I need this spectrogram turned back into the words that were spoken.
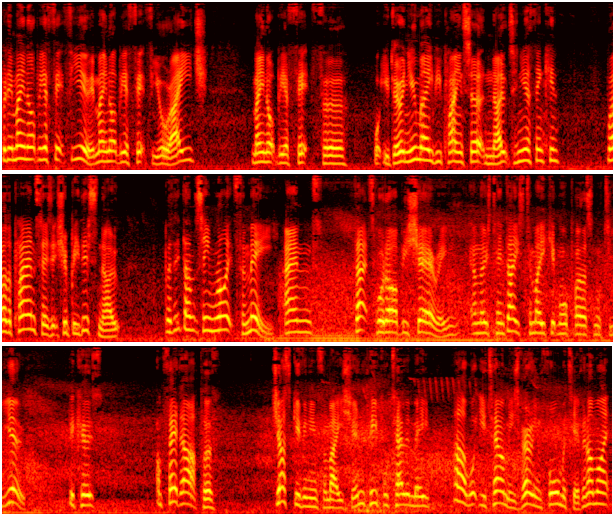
But it may not be a fit for you. It may not be a fit for your age, may not be a fit for what you do, and you may be playing certain notes and you're thinking, well, the plan says it should be this note, but it doesn't seem right for me. And that's what I'll be sharing in those 10 days to make it more personal to you because I'm fed up of just giving information, people telling me, oh, what you tell me is very informative. And I'm like,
